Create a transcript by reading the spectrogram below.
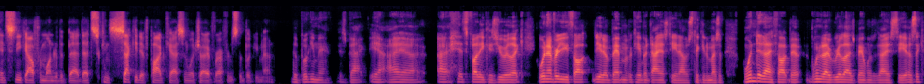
and sneak out from under the bed. That's consecutive podcasts in which I have referenced the boogeyman the boogeyman is back. Yeah, I, uh, I it's funny because you were like, whenever you thought, you know, Bama became a dynasty, and I was thinking to myself, when did I thought, when did I realize Bama was a dynasty? I was like,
